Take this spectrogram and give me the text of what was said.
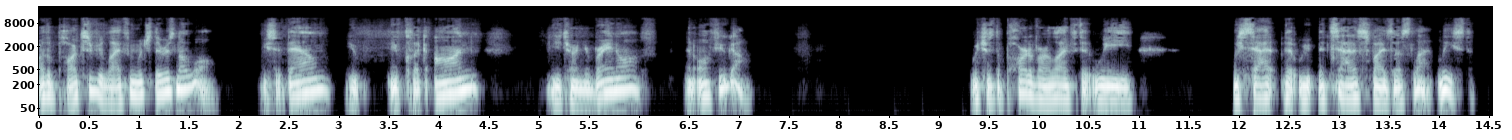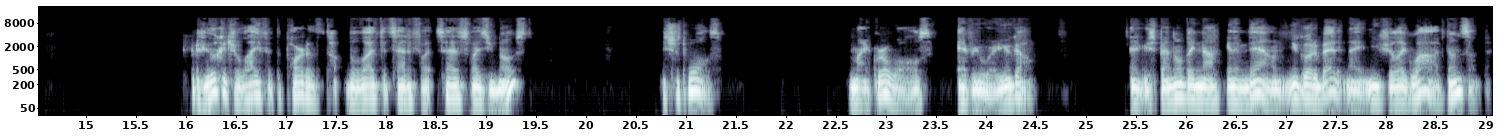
are the parts of your life in which there is no wall. You sit down, you, you click on, you turn your brain off and off you go. Which is the part of our life that we, we sat, that we, it satisfies us least. But if you look at your life at the part of the, the life that satisfies you most, it's just walls. Micro walls everywhere you go. And if you spend all day knocking them down, you go to bed at night and you feel like, wow, I've done something.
